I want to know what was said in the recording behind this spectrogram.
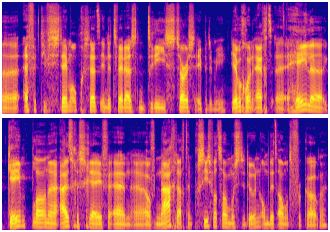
uh, effectieve systemen opgezet in de 2003 SARS-epidemie. Die hebben gewoon echt uh, hele gameplannen uitgeschreven en uh, over nagedacht en precies wat ze al moesten doen om dit allemaal te voorkomen.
